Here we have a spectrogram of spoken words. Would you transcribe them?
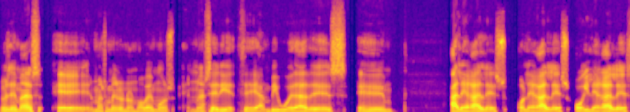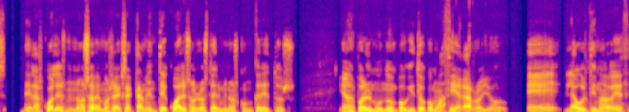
Los demás, más o menos, nos movemos en una serie de ambigüedades alegales o legales o ilegales, de las cuales no sabemos exactamente cuáles son los términos concretos. Y vamos por el mundo un poquito como a ciegas rollo. Eh, la última vez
